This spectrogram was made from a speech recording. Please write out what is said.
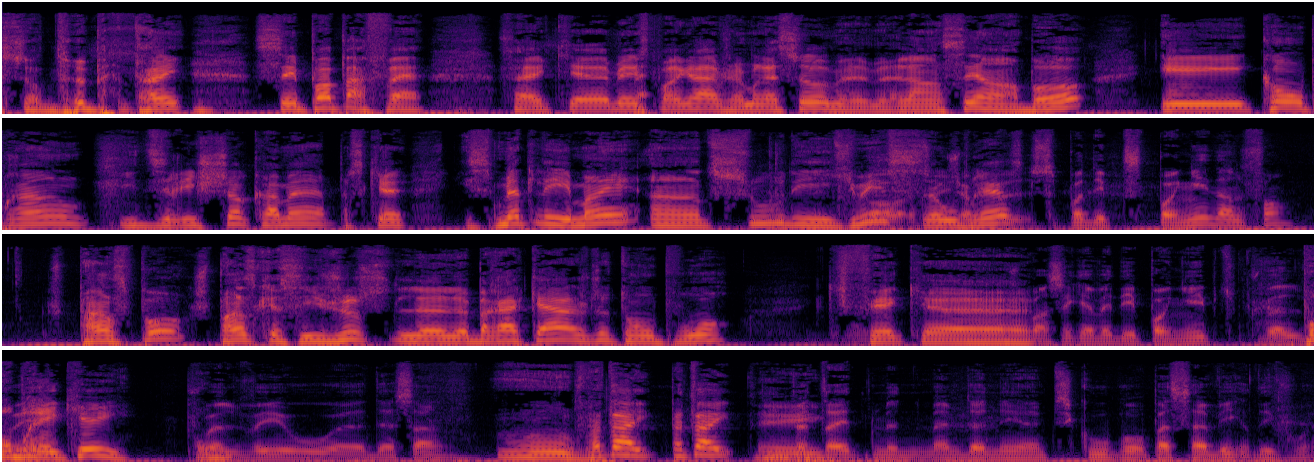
sur deux patins, c'est pas parfait. Fait que, euh, mais c'est pas grave, j'aimerais ça me, me lancer en bas et comprendre, ils dirigent ça comment? Parce que ils se mettent les mains en dessous des cuisses, là, ou c'est- presque. C'est pas des petites poignées, dans le fond? Je pense pas. Je pense que c'est juste le, le braquage de ton poids qui fait Je que... pensais qu'il y avait des poignées puis tu pouvais le Pour breaker. Pour lever ou euh, descendre. Hmm, peut-être, peut-être. Et Peut-être même donner un petit coup pour pas savir des fois.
